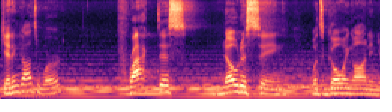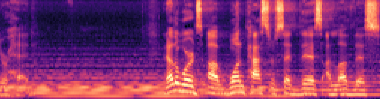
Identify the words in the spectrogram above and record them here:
get in God's word, practice noticing what's going on in your head. In other words, uh, one pastor said this, I love this.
